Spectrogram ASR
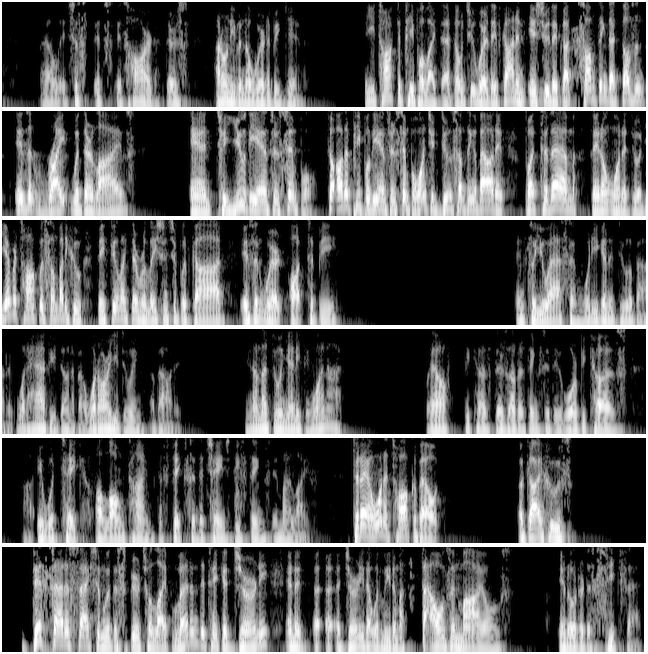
Well, it's just, it's, it's hard. There's, I don't even know where to begin. You talk to people like that, don't you? Where they've got an issue, they've got something that doesn't, isn't right with their lives. And to you, the answer is simple. To other people, the answer is simple. Once you do something about it, but to them, they don't want to do it. You ever talk with somebody who they feel like their relationship with God isn't where it ought to be? And so you ask them, what are you going to do about it? What have you done about it? What are you doing about it? I'm not doing anything. Why not? Well, because there's other things to do, or because uh, it would take a long time to fix and to change these things in my life. Today, I want to talk about a guy whose dissatisfaction with his spiritual life led him to take a journey, and a, a, a journey that would lead him a thousand miles in order to seek that.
